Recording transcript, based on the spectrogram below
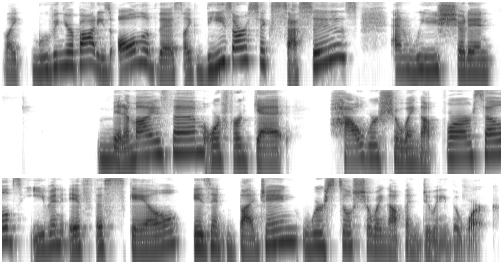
like moving your bodies, all of this. Like these are successes, and we shouldn't minimize them or forget how we're showing up for ourselves. Even if the scale isn't budging, we're still showing up and doing the work.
